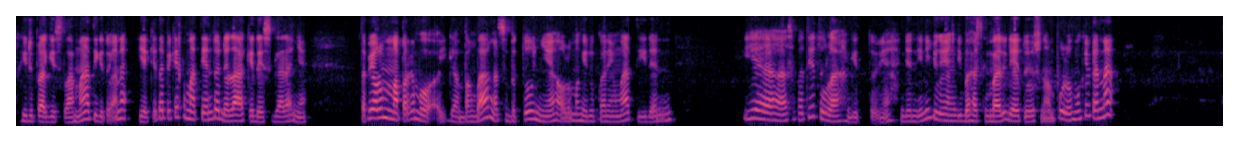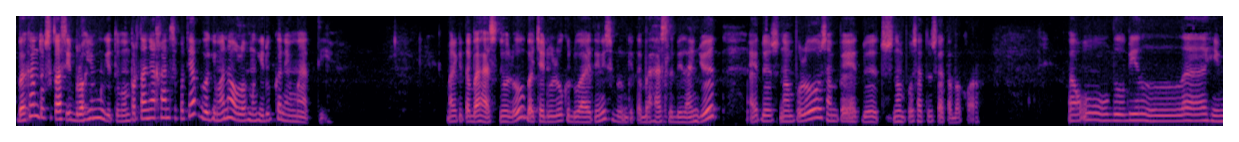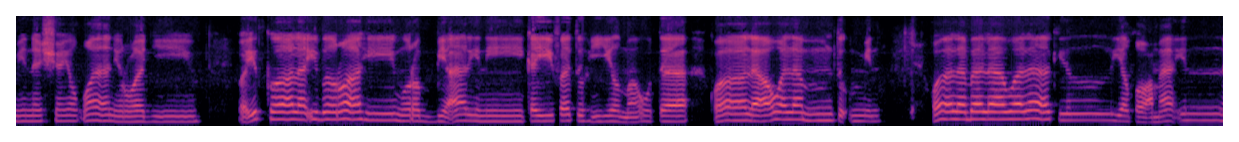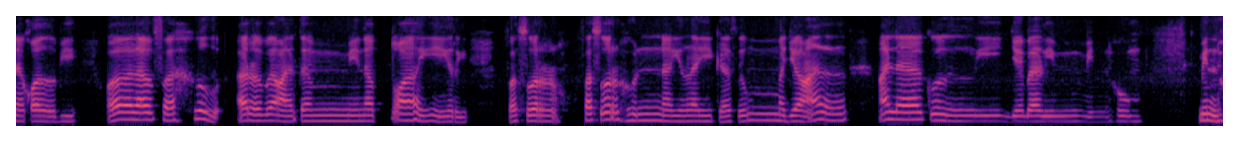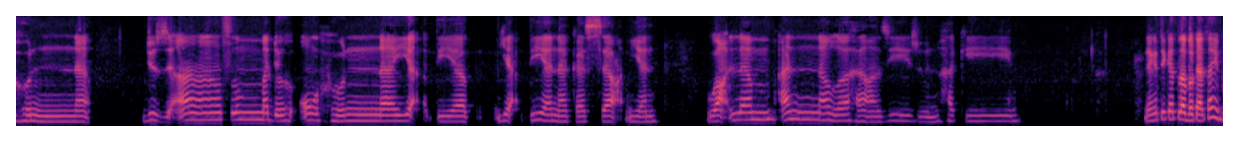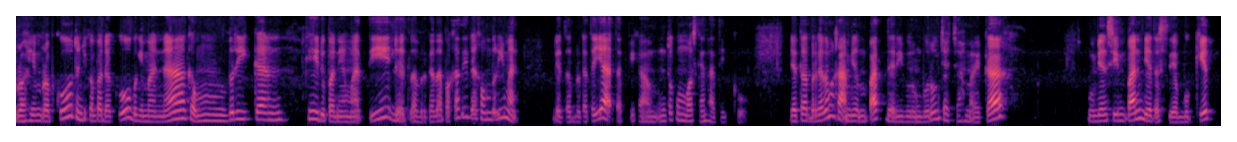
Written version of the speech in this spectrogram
hidup lagi setelah mati gitu karena ya kita pikir kematian itu adalah akhir dari segalanya tapi Allah memaparkan bahwa gampang banget sebetulnya Allah menghidupkan yang mati dan ya seperti itulah gitu ya. Dan ini juga yang dibahas kembali di ayat 260 mungkin karena bahkan untuk sekelas Ibrahim gitu mempertanyakan seperti apa bagaimana Allah menghidupkan yang mati. Mari kita bahas dulu, baca dulu kedua ayat ini sebelum kita bahas lebih lanjut. Ayat 260 sampai ayat 261 surat Al-Baqarah. أعوذ بالله من الشيطان الرجيم. وإذ قال إبراهيم رب أرني كيف تحيي الموتى؟ قال أولم تؤمن؟ قال بلى ولكن ليطمئن قلبي. قال فخذ أربعة من الطير فصر. fasurhunna ilaika thumma ja'al ala kulli jabalim minhum minhunna juz'an thumma du'uhunna ya'tiyak ya'tiyanaka sa'yan. Wa'lam anna allaha azizun hakim. Dan ketika telah berkata, Ibrahim, Robku, tunjukkan padaku bagaimana kamu memberikan kehidupan yang mati. Dia telah berkata, apakah tidak kamu beriman? Dia telah berkata, ya, tapi kamu untuk memuaskan hatiku. Dia telah berkata, maka ambil empat dari burung-burung cacah mereka, kemudian simpan di atas setiap bukit,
